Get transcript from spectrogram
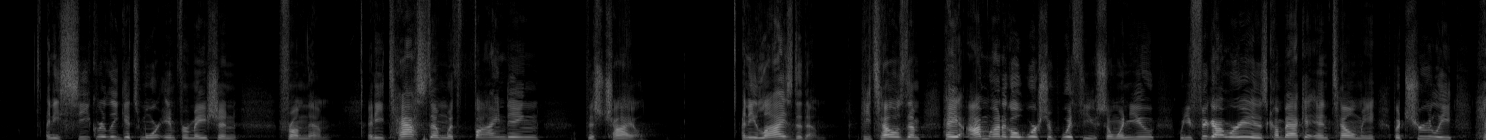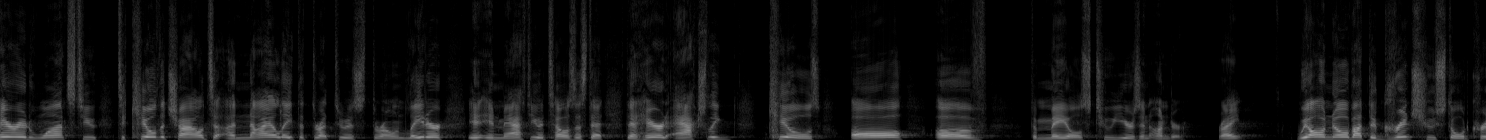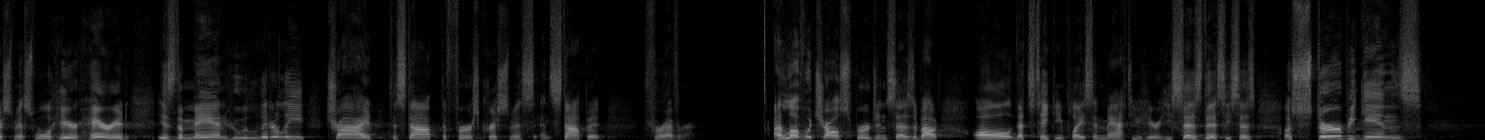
And he secretly gets more information from them. And he tasks them with finding this child. And he lies to them. He tells them, "Hey, I'm going to go worship with you. So when you when you figure out where he is, come back and tell me." But truly, Herod wants to to kill the child to annihilate the threat to his throne. Later in, in Matthew, it tells us that that Herod actually kills all of the males two years and under. Right? We all know about the Grinch who stole Christmas. Well, here Herod is the man who literally tried to stop the first Christmas and stop it forever. I love what Charles Spurgeon says about all that's taking place in Matthew here. He says this He says, A stir begins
